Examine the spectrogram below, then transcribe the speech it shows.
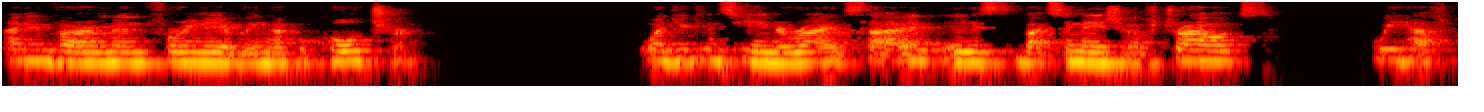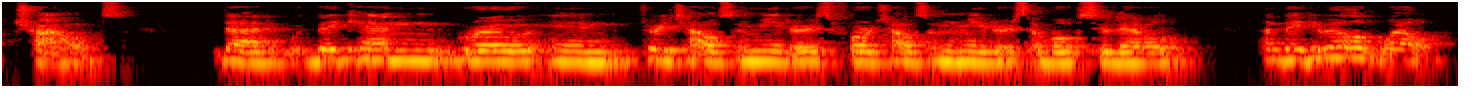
an environment for enabling aquaculture. What you can see in the right side is vaccination of trouts. We have trouts that they can grow in 3,000 meters, 4,000 meters above sea level, and they develop well.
